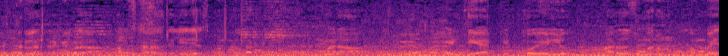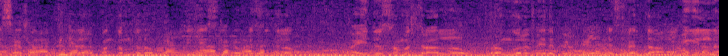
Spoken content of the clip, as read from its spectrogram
మిత్రులందరికీ కూడా నమస్కారాలు తెలియజేసుకుంటూ మన ఎన్టీఆర్ టిట్కో ఇళ్ళు ఆ రోజు మనం తొంభై శాతం రెండు వేల పంతొమ్మిదిలో పూర్తి చేసినటువంటి స్థితిలో ఐదు సంవత్సరాల్లో రంగుల మీద పెట్టినటువంటి శ్రద్ధ మిగిలిన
